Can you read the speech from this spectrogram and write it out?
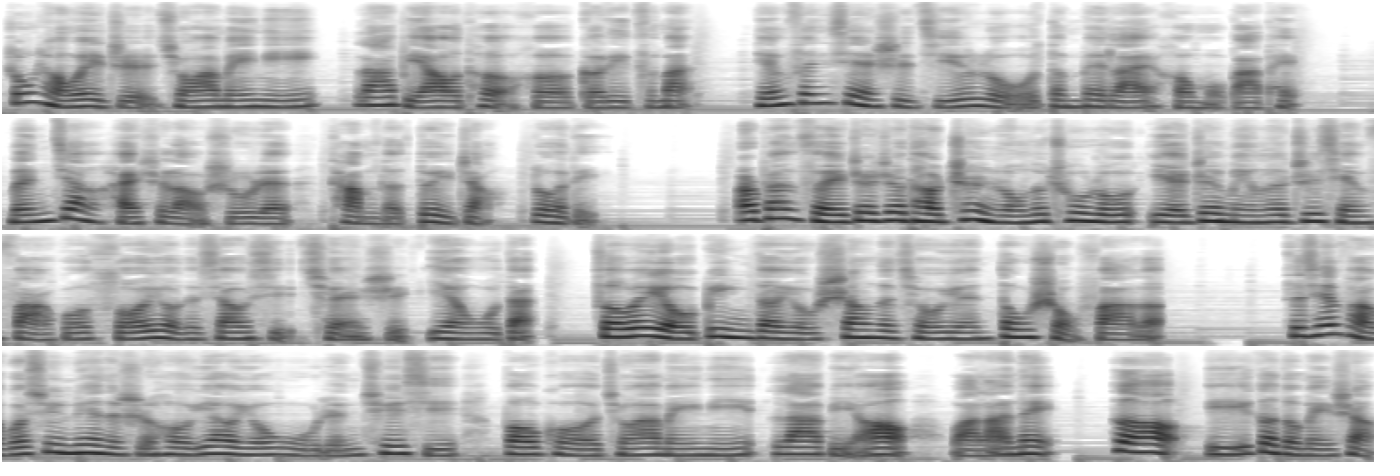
中场位置琼阿梅尼、拉比奥特和格里兹曼；前锋线是吉鲁、登贝莱和姆巴佩。门将还是老熟人，他们的队长洛里。而伴随着这套阵容的出炉，也证明了之前法国所有的消息全是烟雾弹。所谓有病的、有伤的球员都首发了。此前法国训练的时候要有五人缺席，包括琼阿梅尼、拉比奥、瓦拉内、特奥，一个都没上。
